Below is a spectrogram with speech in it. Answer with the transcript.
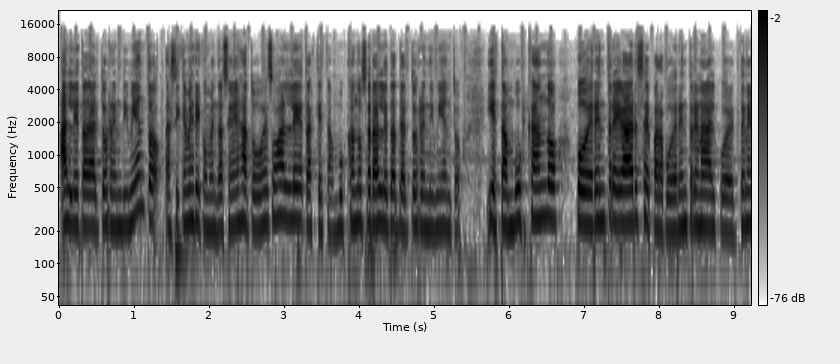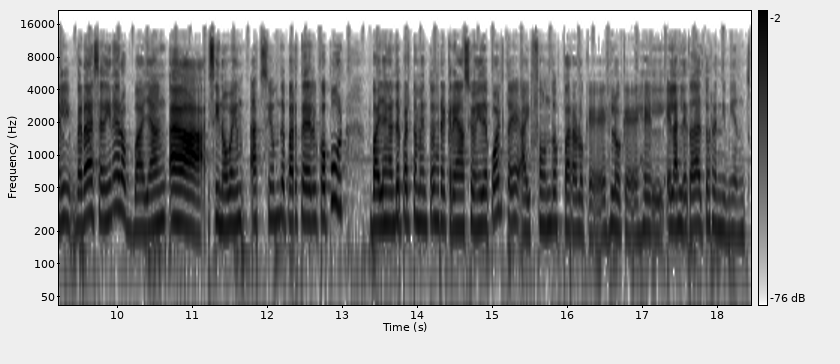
atleta de alto rendimiento, así que mis recomendaciones a todos esos atletas que están buscando ser atletas de alto rendimiento y están buscando poder entregarse para poder entrenar, poder tener, ¿verdad? Ese dinero, vayan a, si no ven acción de parte del COPUR, vayan al Departamento de Recreación y Deporte. Hay fondos para lo que es lo que es el, el atleta de alto rendimiento.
